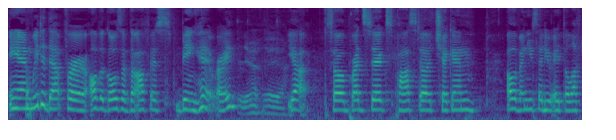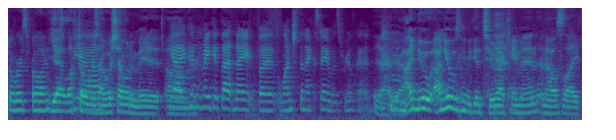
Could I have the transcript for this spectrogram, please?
and we did that for all the goals of the office being hit, right? Yeah, yeah, yeah. Yeah. So breadsticks, pasta, chicken. Olive, and you said you ate the leftovers for lunch. Yeah, leftovers. Yeah. I wish I would have made it. Um, yeah, I couldn't make it that night, but lunch the next day was real good. Yeah, yeah. I knew I knew it was gonna be good too. I came in and I was like,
